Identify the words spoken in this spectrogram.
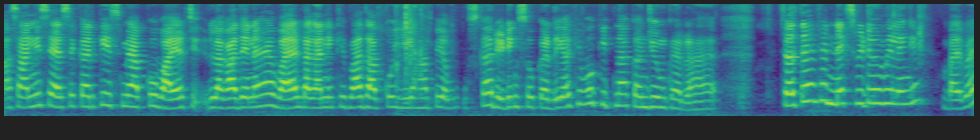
आसानी से ऐसे करके इसमें आपको वायर लगा देना है। वायर लगाने के बाद आपको ये यहाँ पे उसका रीडिंग शो कर देगा कि वो कितना कंज्यूम कर रहा है। चलते हैं, फिर नेक्स्ट वीडियो में मिलेंगे। बाय बाय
